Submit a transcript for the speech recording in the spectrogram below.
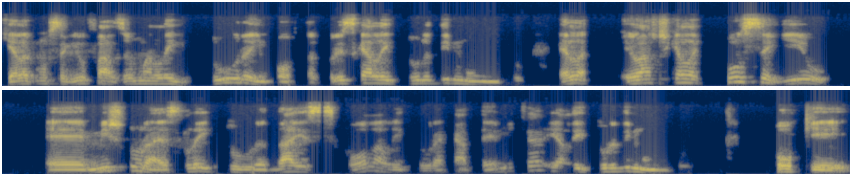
que ela conseguiu fazer uma leitura importante, por isso que é a leitura de mundo. Ela, eu acho que ela conseguiu é, misturar essa leitura da escola, a leitura acadêmica e a leitura de mundo, porque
